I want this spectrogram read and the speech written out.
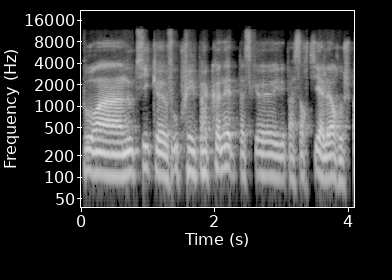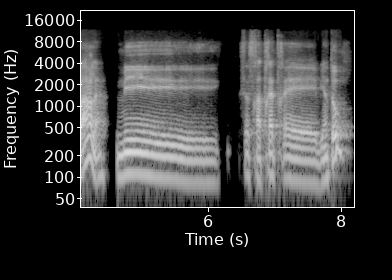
pour un outil que vous ne pouvez pas connaître parce qu'il n'est pas sorti à l'heure où je parle, mais ça sera très très bientôt.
